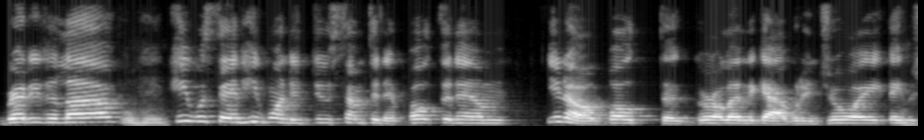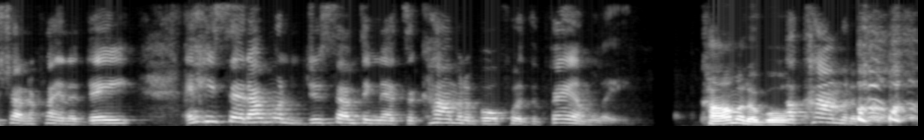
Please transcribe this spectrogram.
Ready to Love, Mhm. he was saying he wanted to do something that both of them, you know, both the girl and the guy would enjoy. They was trying to plan a date. And he said, I want to do something that's accommodable for the family. Commentable. Accommodable.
